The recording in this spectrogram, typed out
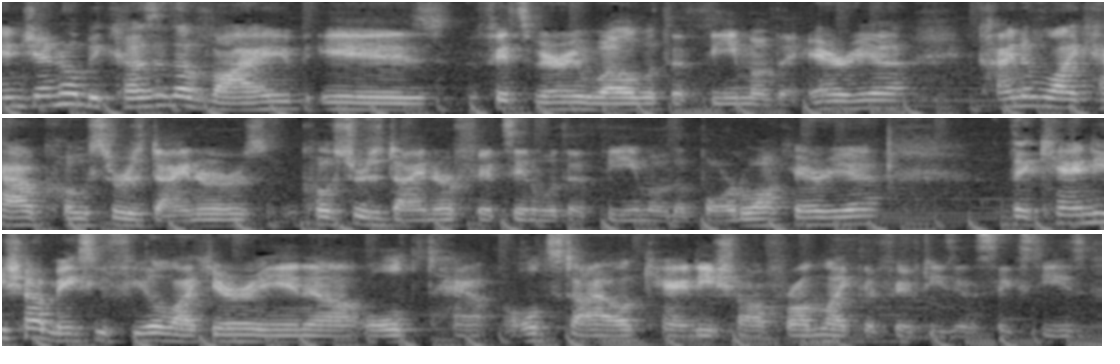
in general, because of the vibe is fits very well with the theme of the area, kind of like how Coaster's Diners Coaster's Diner fits in with the theme of the boardwalk area. The candy shop makes you feel like you're in an old ta- old style candy shop from like the 50s and 60s.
